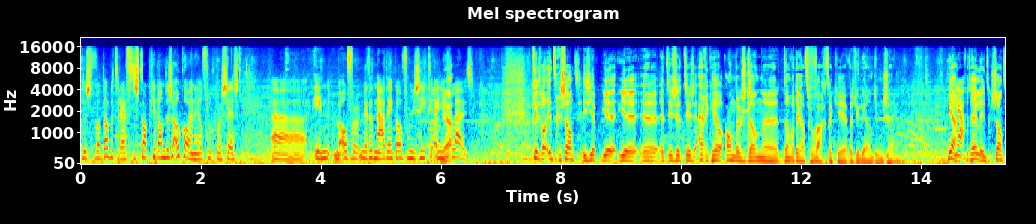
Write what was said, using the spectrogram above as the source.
Dus wat dat betreft stap je dan dus ook al in een heel vroeg proces eh, in. Over, met het nadenken over muziek en je Ja. geluid. Ik vind het wel interessant. Is je, je, je, eh, het, is, het is eigenlijk heel anders dan, eh, dan wat ik had verwacht wat, je, wat jullie aan het doen zijn. Ja, Ja. ik vind het heel interessant.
